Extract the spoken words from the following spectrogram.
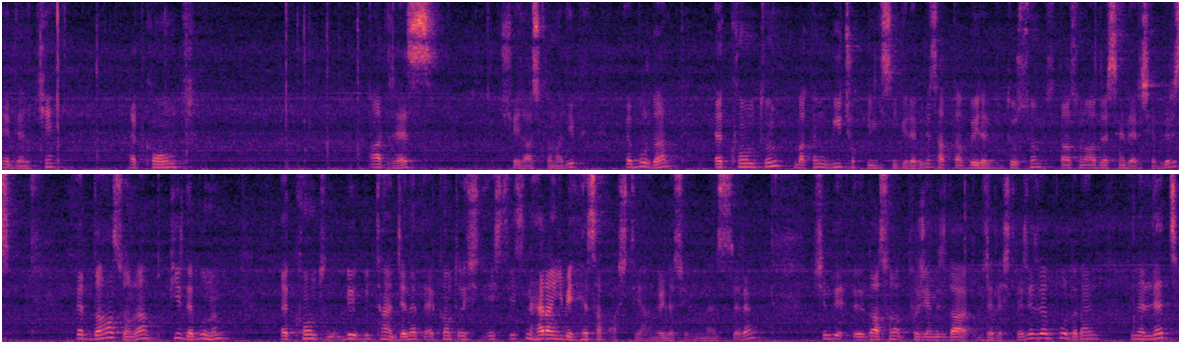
ne diyelim ki account adres şöyle açıklama deyip ve burada account'un bakın birçok bilgisini görebiliriz. Hatta böyle bir dursun. Daha sonra adresine de erişebiliriz. Ve daha sonra bir de bunun account'un bir, bir tane generate account eşitliğinin herhangi bir hesap açtı yani öyle söyleyeyim ben sizlere. Şimdi e, daha sonra projemizi daha güzelleştireceğiz ve burada ben yine let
